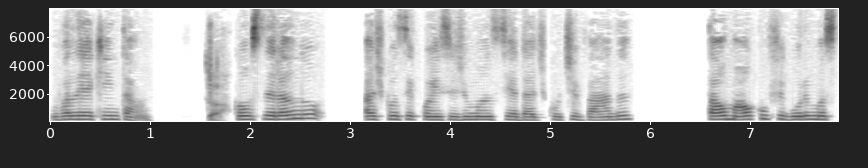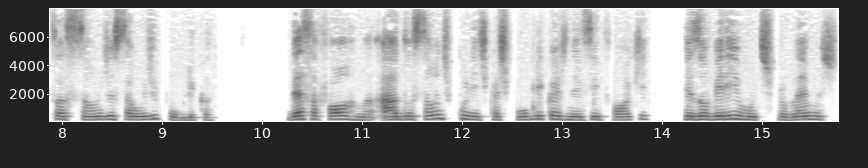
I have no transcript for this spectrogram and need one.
Vou ler aqui então. Tá. Considerando as consequências de uma ansiedade cultivada, tal mal configura uma situação de saúde pública. Dessa forma, a adoção de políticas públicas nesse enfoque resolveria muitos problemas?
